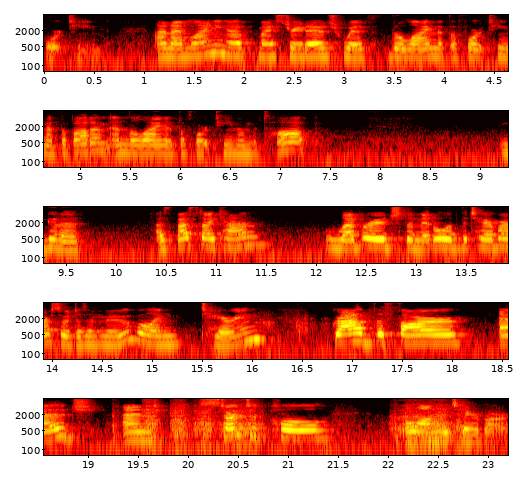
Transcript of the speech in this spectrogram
14. And I'm lining up my straight edge with the line at the 14 at the bottom and the line at the 14 on the top. I'm gonna, as best I can, leverage the middle of the tear bar so it doesn't move while I'm tearing. Grab the far edge and start to pull along the tear bar.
